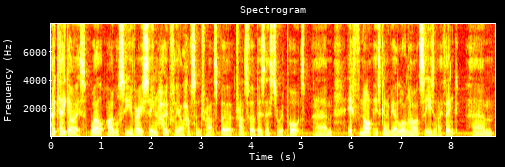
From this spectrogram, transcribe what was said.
Okay, guys. Well, I will see you very soon. Hopefully, I'll have some transfer transfer business to report. Um, if not, it's going to be a long, hard season. I think. Um,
